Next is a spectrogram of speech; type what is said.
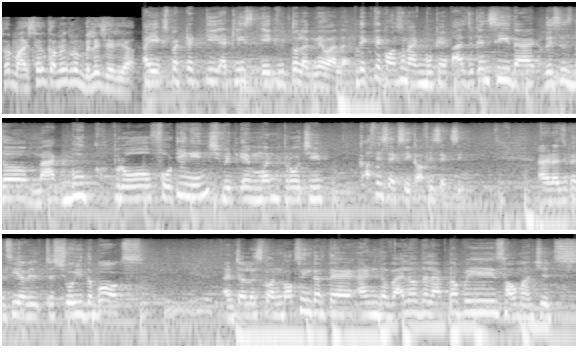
sir myself coming from village area I expected कि एटलीस्ट एक वीक तो लगने वाला है। देखते कौन सा मैकबुक है। As you can see that this is the MacBook Pro 14 inch with M one pro chip काफ़ी सेक्सी काफ़ी sexy and as you can see I will just show you the box and चलो, इसको अनबॉक्सिंग करते हैं. And the value of the laptop is how much it's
